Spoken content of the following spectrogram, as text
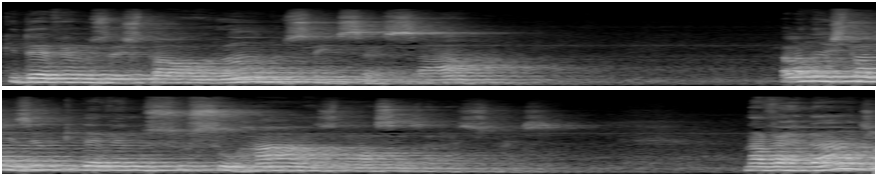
que devemos estar orando sem cessar, ela não está dizendo que devemos sussurrar as nossas orações. Na verdade,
